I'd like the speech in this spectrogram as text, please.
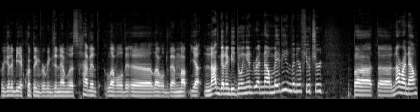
We're going to be equipping the Rings and Amulets. Haven't leveled, uh, leveled them up yet. Not going to be doing it right now. Maybe in the near future. But uh, not right now.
